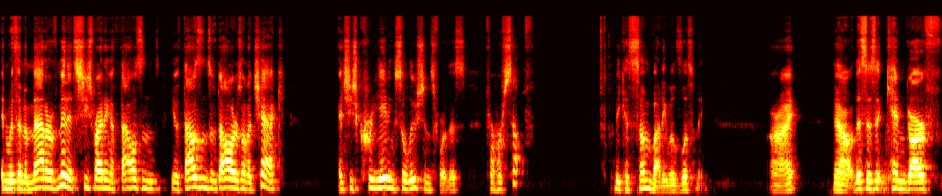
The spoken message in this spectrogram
And within a matter of minutes she's writing a thousand you know thousands of dollars on a check and she's creating solutions for this for herself because somebody was listening. All right? Now this isn't ken garff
